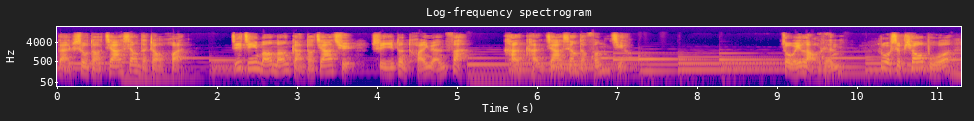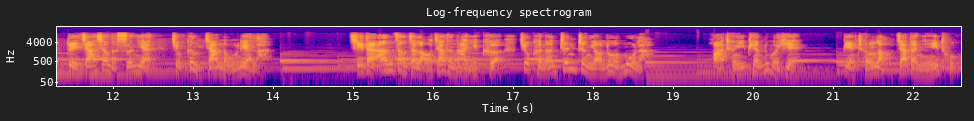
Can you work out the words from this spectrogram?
感受到家乡的召唤。急急忙忙赶到家去吃一顿团圆饭，看看家乡的风景。作为老人，若是漂泊，对家乡的思念就更加浓烈了。期待安葬在老家的那一刻，就可能真正要落幕了，化成一片落叶，变成老家的泥土。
